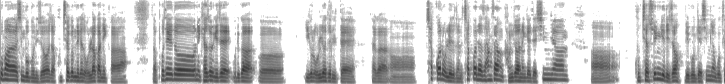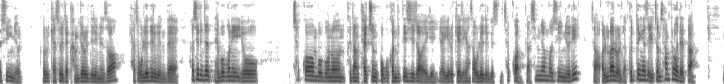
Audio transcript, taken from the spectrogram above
궁금하신 부분이죠. 자, 국채 금리 계속 올라가니까 자, 포세이돈이 계속 이제 우리가 어 이걸 올려드릴 때 제가 어 채권을 올려드리는데 채권에서 항상 강조하는 게 이제 10년 어 국채 수익률이죠. 미국의 10년 국채 수익률. 그걸 계속 이제 강조를 드리면서 계속 올려드리고 있는데 사실 이제 대부분이 요 채권 부분은 그냥 대충 보고 건드뛰시죠. 여기, 여기 이렇게 항상 올려드리고 있습니다. 채권. 자, 10년물 수익률이 자, 얼마를 올다 급등해서 1.3%가 됐다.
